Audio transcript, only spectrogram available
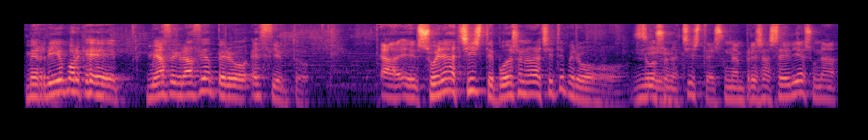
Me río porque me hace gracia, pero es cierto. Ah, eh, suena a chiste, puede sonar a chiste, pero no suena a chiste. Es una empresa seria, es una,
